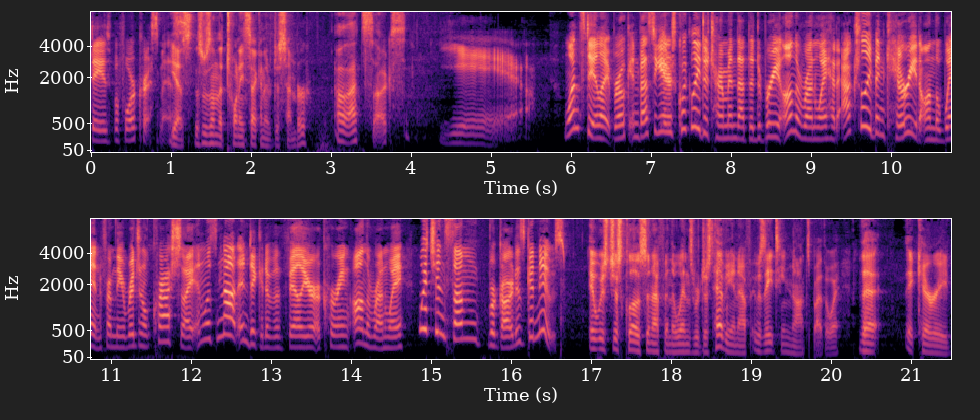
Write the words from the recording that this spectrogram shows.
days before Christmas. Yes, this was on the 22nd of December. Oh, that sucks. Yeah. Once daylight broke, investigators quickly determined that the debris on the runway had actually been carried on the wind from the original crash site and was not indicative of failure occurring on the runway, which in some regard is good news. It was just close enough and the winds were just heavy enough. It was 18 knots, by the way, that it carried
